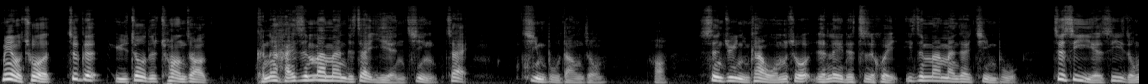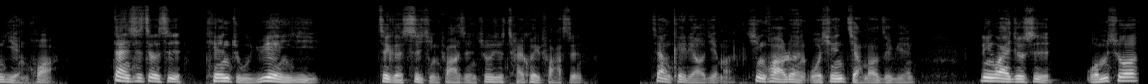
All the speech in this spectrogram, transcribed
没有错，这个宇宙的创造可能还是慢慢的在演进，在进步当中。甚至于，你看，我们说人类的智慧一直慢慢在进步，这是也是一种演化。但是，这是天主愿意这个事情发生，所以才会发生。这样可以了解吗？进化论，我先讲到这边。另外，就是我们说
